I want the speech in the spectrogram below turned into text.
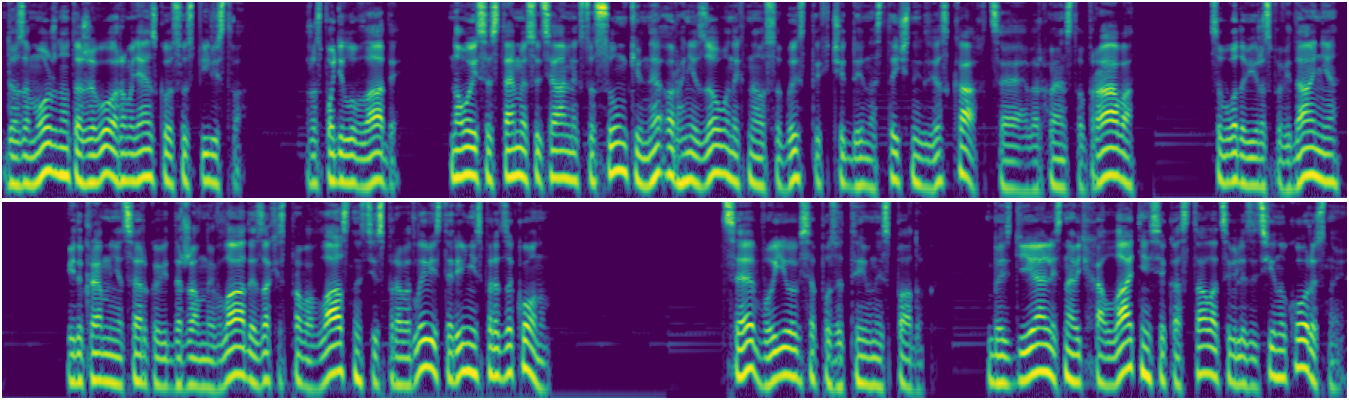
до заможного та живого громадянського суспільства, розподілу влади, нової системи соціальних стосунків, не організованих на особистих чи династичних зв'язках це верховенство права, свобода віросповідання, відокремлення церкви від державної влади, захист права власності, справедливість та рівність перед законом. Це виявився позитивний спадок бездіяльність, навіть халатність, яка стала цивілізаційно корисною.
